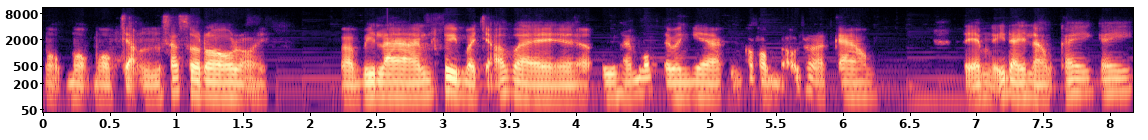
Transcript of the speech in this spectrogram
một một, một trận Sassuolo rồi. Và Villa khi mà trở về U21 Tây Ban Nha cũng có phong độ rất là cao. Thì em nghĩ đây là một cái cái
